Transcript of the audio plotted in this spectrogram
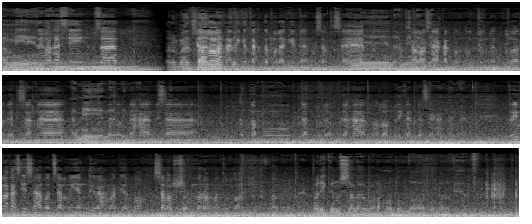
amin. Terima kasih Ustaz. Insya Allah nanti kita ketemu lagi dengan Ustaz Hussein. Amin amin Insya Allah amin. saya akan berkunjung dan keluarga di sana. Amin amin. Mudah-mudahan bisa ketemu dan mudah-mudahan Allah berikan kesehatannya. Terima kasih sahabat Salmi yang dirahmati Allah. Assalamualaikum warahmatullahi wabarakatuh. Waalaikumsalam warahmatullahi wabarakatuh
